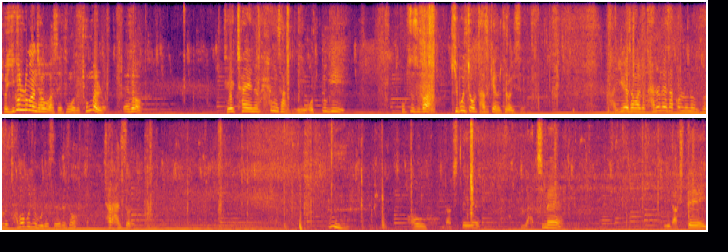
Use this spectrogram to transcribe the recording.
저 이걸로만 잡아봤어요, 붕어를. 정말로. 그래서 제 차에는 항상 이 오뚜기 옥수수가 기본적으로 다섯 개는 들어있어요. 아, 이 회사 말고 다른 회사 걸로는 별로 잡아보질 못했어요. 그래서 잘 안 써요. 음. 어우, 낚싯대에 이 아침에 이 낚싯대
